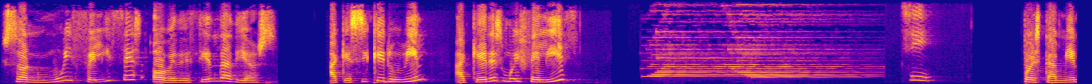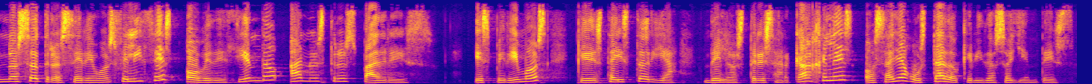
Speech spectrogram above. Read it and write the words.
son muy felices obedeciendo a Dios. ¿A que sí, querubín? ¿A que eres muy feliz? Sí. Pues también nosotros seremos felices obedeciendo a nuestros padres. Esperemos que esta historia de los tres arcángeles os haya gustado, queridos oyentes.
